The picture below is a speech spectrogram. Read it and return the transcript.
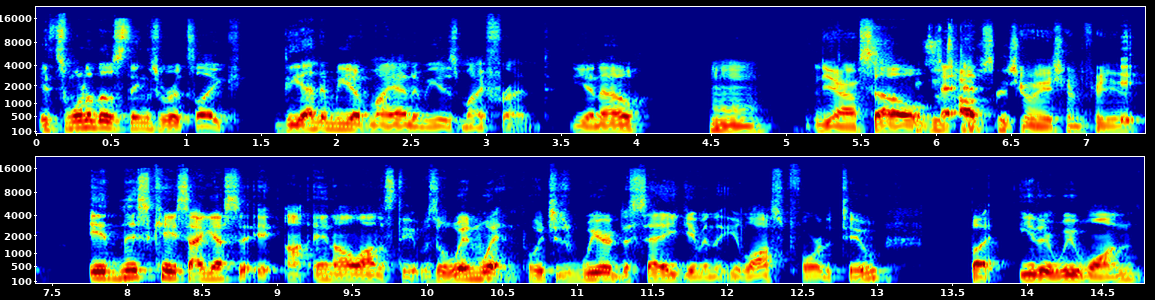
It's one of those things where it's like the enemy of my enemy is my friend. You know. Hmm. Yes. So, it's a tough situation for you. in this case, I guess it, uh, in all honesty, it was a win-win, which is weird to say given that you lost four to two. But either we won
